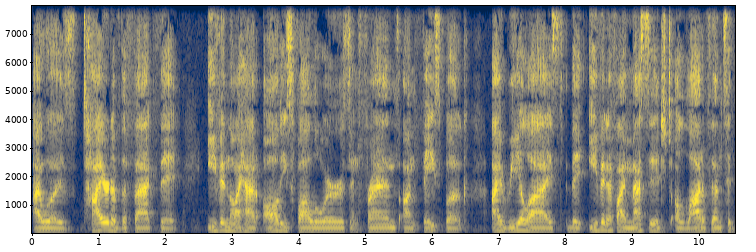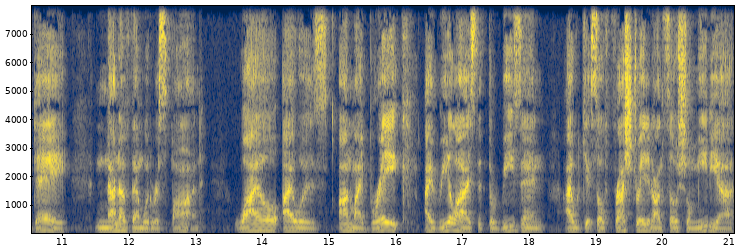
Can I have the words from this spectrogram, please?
I was tired of the fact that even though I had all these followers and friends on Facebook, I realized that even if I messaged a lot of them today, none of them would respond. While I was on my break, I realized that the reason I would get so frustrated on social media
